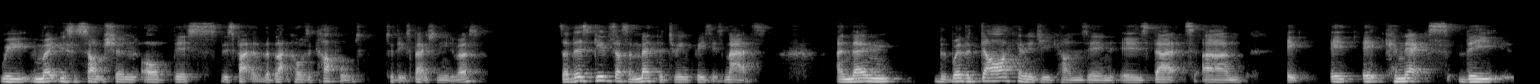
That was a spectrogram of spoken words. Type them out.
we make this assumption of this this fact that the black holes are coupled to the expansion of the universe. So this gives us a method to increase its mass. And then the, where the dark energy comes in is that um, it, it connects the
